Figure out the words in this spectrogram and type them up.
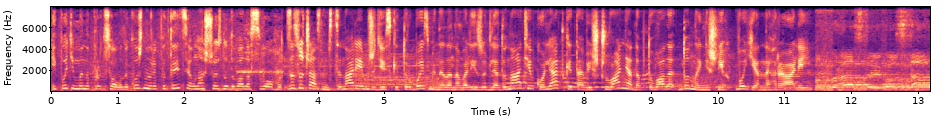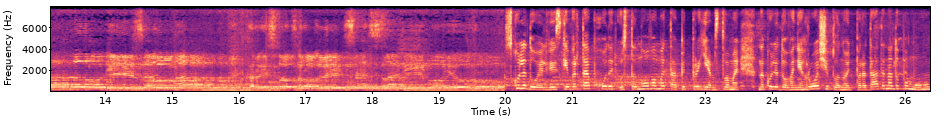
і потім ми напрацьовували. Кожна репетиція у нас щось додавала свого. За сучасним сценарієм жидівські торби змінили на валізу для донатів, колядки та віщування адаптували до нинішніх воєнних реалій. Христос колядою львівський вертеп ходить установами та підприємствами. Наколядовані гроші планують передати на допомогу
